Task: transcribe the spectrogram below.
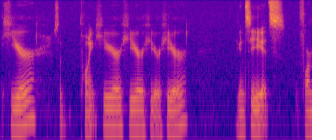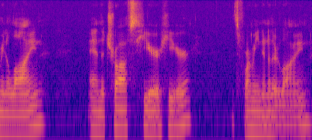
here, so point here, here, here, here, you can see it's forming a line, and the troughs here, here, it's forming another line.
